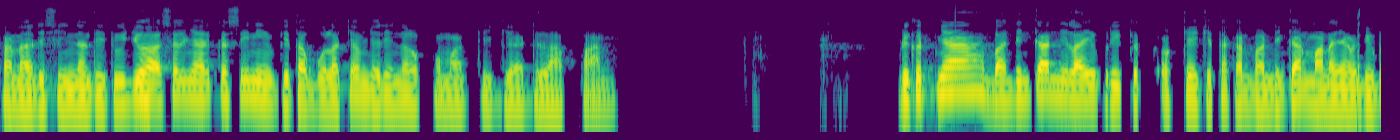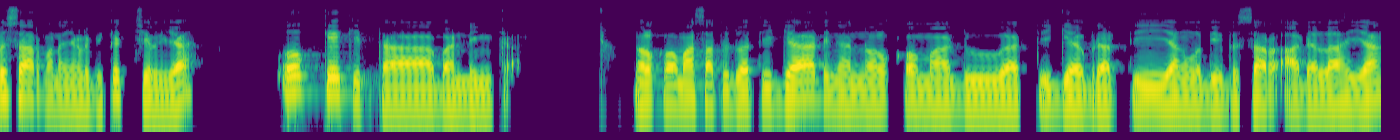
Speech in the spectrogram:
karena di sini nanti 7 hasilnya ke sini kita bulatkan menjadi 0,38. Berikutnya bandingkan nilai berikut. Oke, kita akan bandingkan mana yang lebih besar, mana yang lebih kecil ya. Oke, kita bandingkan. 0,123 dengan 0,23 berarti yang lebih besar adalah yang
